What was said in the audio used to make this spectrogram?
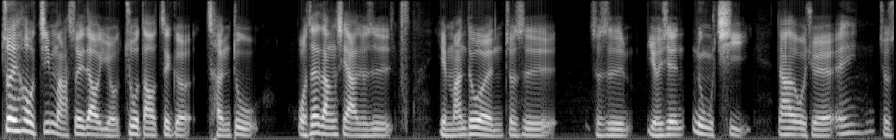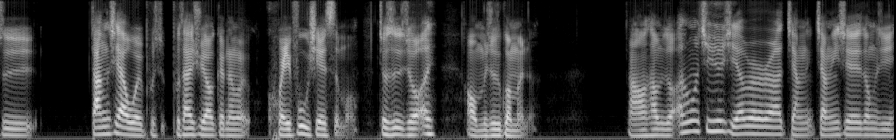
最后金马隧道有做到这个程度，我在当下就是 也蛮多人就是就是有一些怒气。那我觉得哎，就是当下我也不是不太需要跟他们回复些什么，就是说哎，好，我们就是关门了。然后他们说：“哎，我继续写，叭叭叭讲讲一些东西。”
